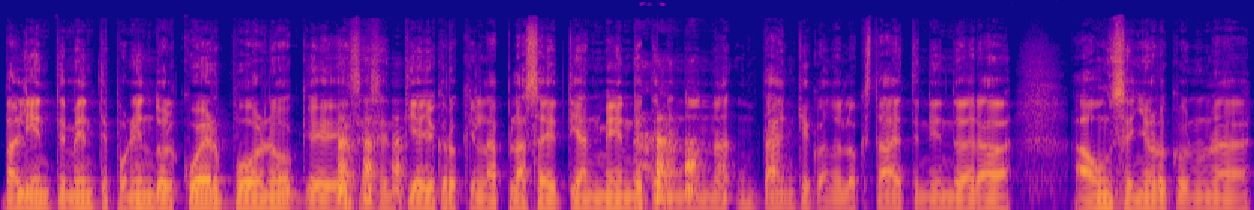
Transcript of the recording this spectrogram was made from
valientemente poniendo el cuerpo, ¿no? Que se sentía yo creo que en la plaza de Tianmen deteniendo un tanque cuando lo que estaba deteniendo era a un señor con una,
